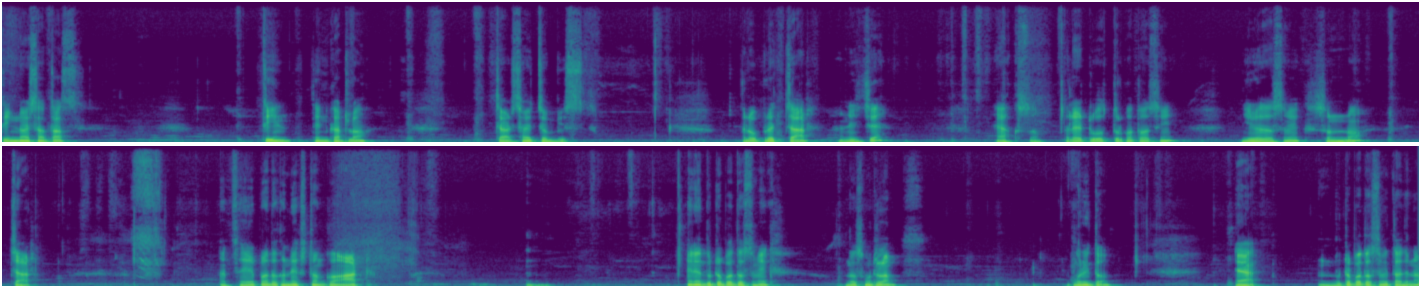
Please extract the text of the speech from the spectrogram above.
তিন নয় সাতাশ। তিন তিন কাটলো। চার ছয় চব্বিশ। তাহলে উপরে চার নিচে একশো। তাহলে একটু উত্তর কত আছে? জিরো দশমিক শূন্য চার। আচ্ছা এরপর দেখো নেক্সট অঙ্ক আট। এনে দুটো পর দশমিক দশমিক উঠলাম গণিত এক, দুটো পর দশমিক, তার জন্য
